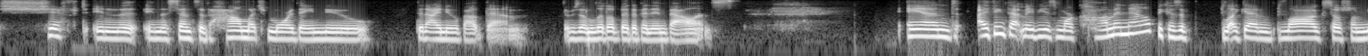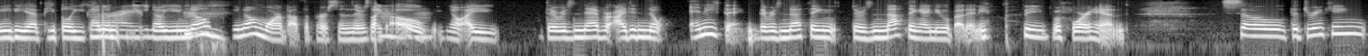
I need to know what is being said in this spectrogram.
shift in the in the sense of how much more they knew than I knew about them. There was a little bit of an imbalance. And I think that maybe is more common now because of again blogs social media people you kind of right. you know you know you know more about the person there's like oh, mm-hmm. oh you know i there was never i didn't know anything there was nothing there was nothing i knew about anybody beforehand so the drinking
